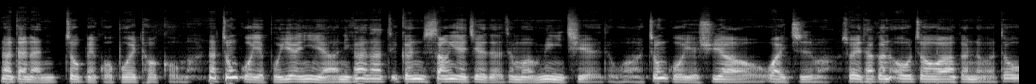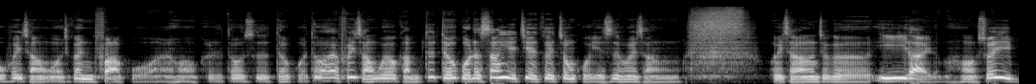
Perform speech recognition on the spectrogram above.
那当然，就美国不会脱钩嘛，那中国也不愿意啊。你看他跟商业界的这么密切的话，中国也需要外资嘛，所以他跟欧洲啊，跟那个都非常，我跟法国啊，然后可是都是德国，都还非常 welcome。对德国的商业界对中国也是非常。非常这个依赖的嘛，哈，所以，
